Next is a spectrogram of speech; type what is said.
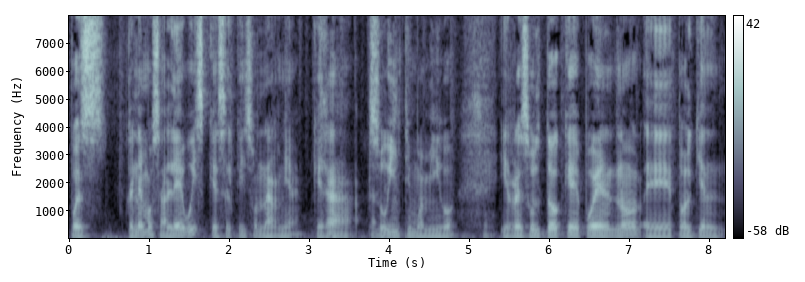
pues tenemos a Lewis, que es el que hizo Narnia, que Sí, era su íntimo amigo, Sí. y resultó que pues no Eh, Tolkien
